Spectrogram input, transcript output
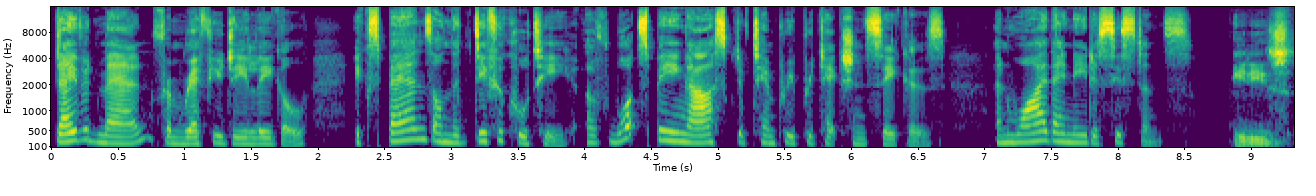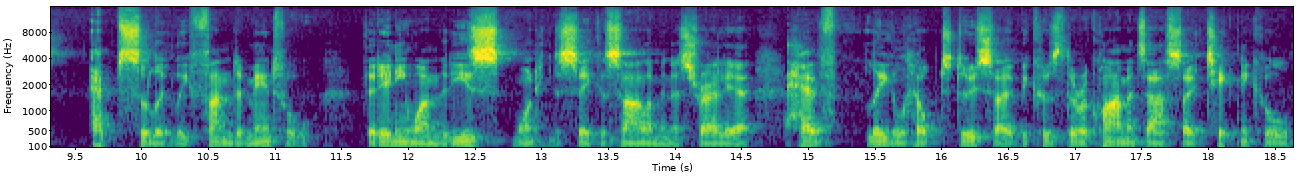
David Mann from Refugee Legal expands on the difficulty of what's being asked of temporary protection seekers and why they need assistance. It is absolutely fundamental that anyone that is wanting to seek asylum in Australia have legal help to do so because the requirements are so technical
